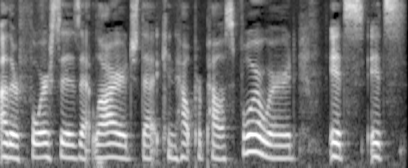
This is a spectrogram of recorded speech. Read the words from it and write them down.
other forces at large that can help propel us forward it's it's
